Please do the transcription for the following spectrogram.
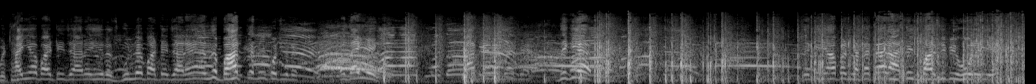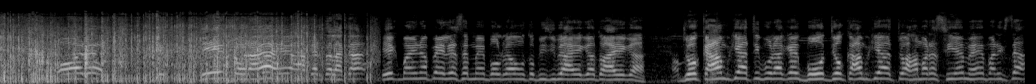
मिठाइयाँ बांटी जा रही हैं, रसगुल्ले बांटे जा रहे हैं ऐसे बात करने को बताइए रहे हैं देखिए देखिए, यहाँ पर लगातार आतिशबाजी भी हो रही है और देव चौराया है अगरतला का। एक महीना पहले से मैं बोल रहा हूँ तो बीजेपी आएगा तो आएगा। जो काम किया त्रिपुरा के बहुत जो काम किया तो हमारा सीएम है शाह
